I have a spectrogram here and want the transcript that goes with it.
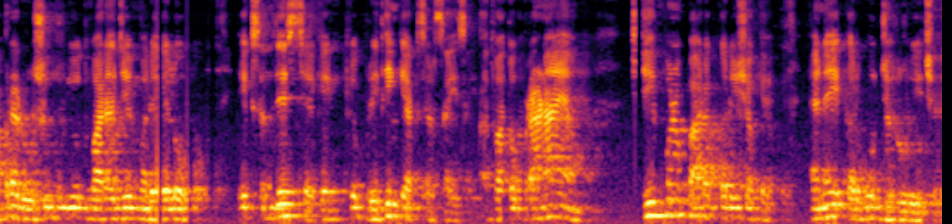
આપણા ઋષિમુનિઓ દ્વારા જે મળેલો એક સંદેશ છે કે કે બ્રીથિંગ એક્સરસાઇઝ અથવા તો પ્રાણાયામ જે પણ બાળક કરી શકે, એને એ કરવું જરૂરી છે.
